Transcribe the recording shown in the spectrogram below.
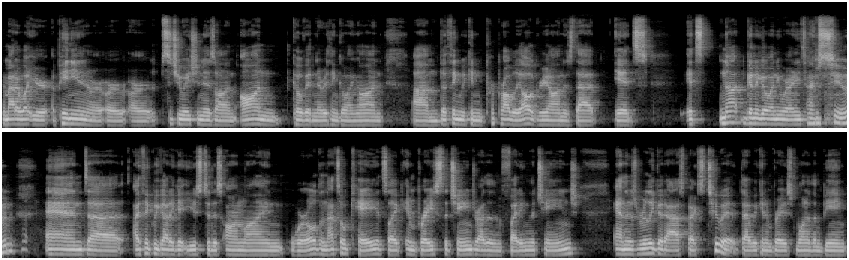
no matter what your opinion or, or, or situation is on on COVID and everything going on. Um, the thing we can pr- probably all agree on is that it's it's not going to go anywhere anytime soon. And uh, I think we got to get used to this online world, and that's okay. It's like embrace the change rather than fighting the change. And there's really good aspects to it that we can embrace. One of them being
